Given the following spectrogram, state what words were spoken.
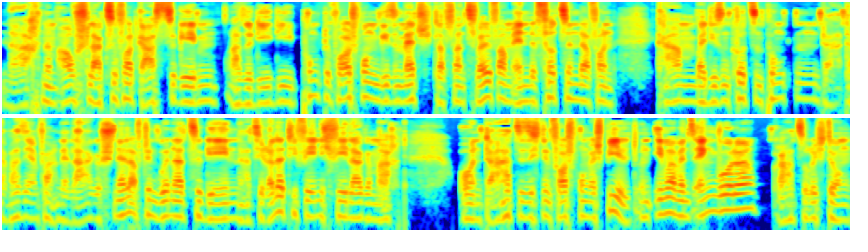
nach einem Aufschlag sofort Gas zu geben. Also die, die Punkte Vorsprung in diesem Match, ich glaube es waren zwölf am Ende, 14 davon kamen bei diesen kurzen Punkten. Da, da war sie einfach in der Lage, schnell auf den Winner zu gehen, hat sie relativ wenig Fehler gemacht. Und da hat sie sich den Vorsprung erspielt. Und immer wenn es eng wurde, gerade so Richtung,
